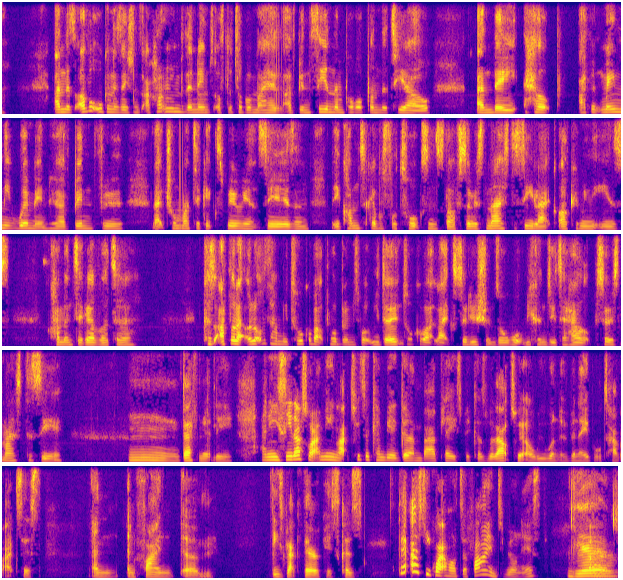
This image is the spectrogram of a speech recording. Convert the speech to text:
And there's other organizations I can't remember the names off the top of my head. I've been seeing them pop up on the TL, and they help. I think mainly women who have been through like traumatic experiences and they come together for talks and stuff. So it's nice to see like our communities coming together to because I feel like a lot of the time we talk about problems but we don't talk about like solutions or what we can do to help. So it's nice to see. Mm, definitely. And you see that's what i mean like twitter can be a good and bad place because without twitter we wouldn't have been able to have access and and find um these black therapists because they're actually quite hard to find to be honest. Yeah. um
